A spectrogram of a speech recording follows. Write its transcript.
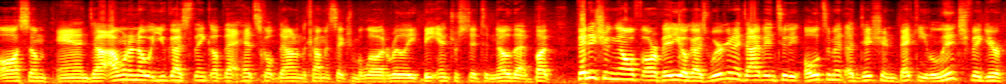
awesome. And uh, I want to know what you guys think of that head sculpt down in the comment section below. I'd really be interested to know that. But finishing off our video, guys, we're going to dive into the Ultimate Edition Becky Lynch figure.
